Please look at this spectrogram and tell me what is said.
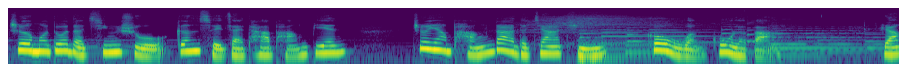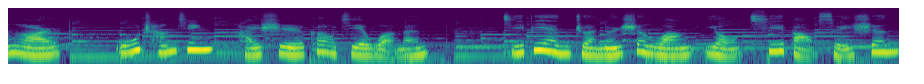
这么多的亲属跟随在他旁边，这样庞大的家庭够稳固了吧？然而，《无常经》还是告诫我们：即便转轮圣王有七宝随身，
